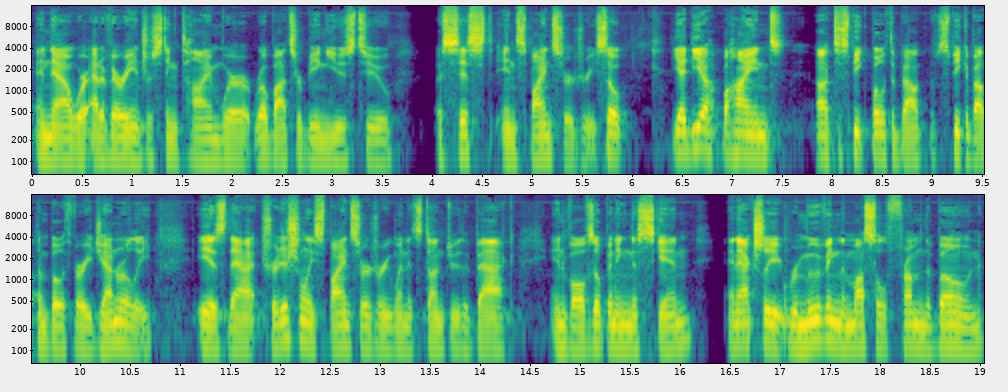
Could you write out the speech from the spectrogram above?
and now we're at a very interesting time where robots are being used to assist in spine surgery. So, the idea behind uh, to speak both about speak about them both very generally is that traditionally spine surgery, when it's done through the back, involves opening the skin and actually removing the muscle from the bone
